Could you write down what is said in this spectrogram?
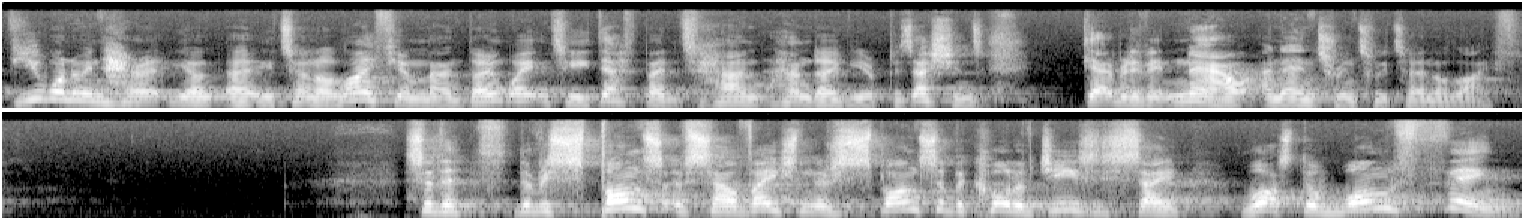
If you want to inherit uh, eternal life, young man, don't wait until your deathbed to hand, hand over your possessions. Get rid of it now and enter into eternal life. So, the, the response of salvation, the response of the call of Jesus, say, What's the one thing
